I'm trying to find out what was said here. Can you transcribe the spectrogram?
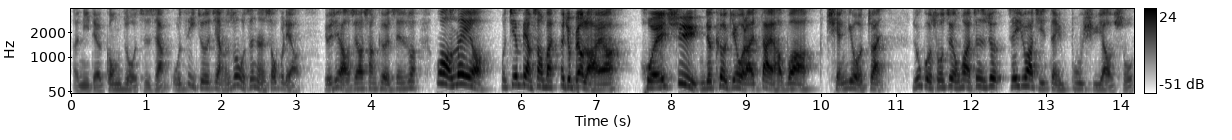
呃你的工作之上。我自己就是这样，有时候我真的很受不了，有些老师要上课的时间说，我好累哦，我今天不想上班，那就不要来啊。回去，你的课给我来带好不好？钱给我赚。如果说这种话，真的就这句话，其实等于不需要说。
